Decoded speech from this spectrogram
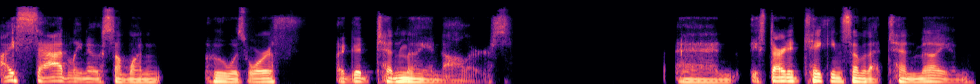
I sadly know someone who was worth a good $10 million and they started taking some of that 10 million.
